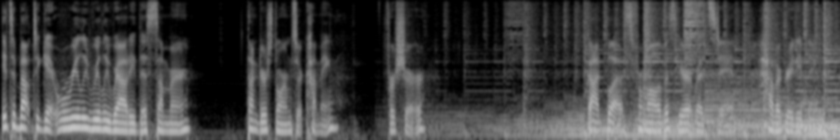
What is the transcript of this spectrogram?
it's about to get really, really rowdy this summer. thunderstorms are coming for sure. God bless from all of us here at Red State. Have a great evening.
